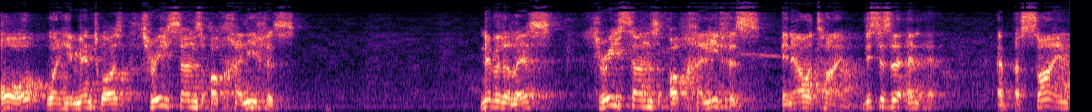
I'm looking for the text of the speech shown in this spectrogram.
Or what he meant was three sons of Khalifas. Nevertheless, three sons of Khalifas in our time. This is a, a, a sign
